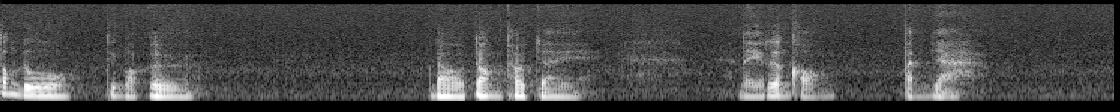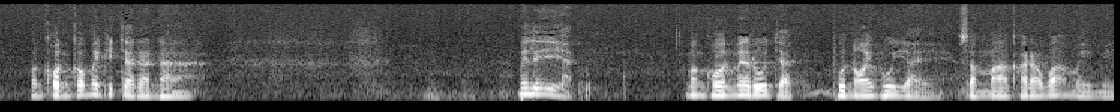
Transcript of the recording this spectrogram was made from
ต้องดูจึงบอกเออ เราต้องเข้าใจในเรื่องของปัญญาางคนก็ไม่พิจารณา ไม่ละเอียด บางคนไม่รู้จักผู้น้อยผู้ใหญ่ สัมมาคารวะไม่มี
